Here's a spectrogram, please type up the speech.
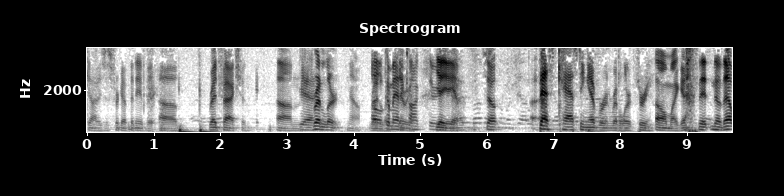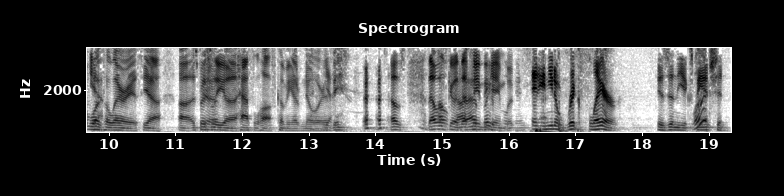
God, I just forgot the name of it. Um, Red Faction. Um, Yeah. Red Alert. No. Red Oh, Alert. Command and we go. Conquer. Yeah, yeah, yeah. So. Best casting ever in Red Alert Three. Oh my god! It- no, that was Yeah. hilarious. Yeah, uh, especially Yeah. uh, Hasselhoff coming out of nowhere. Yes. the- that was that was Oh, good. God, that made the game. But. And, and you know, Ric Flair is in the expansion.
